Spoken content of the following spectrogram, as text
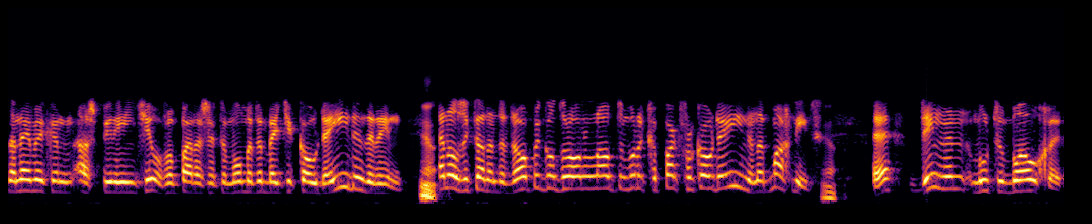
dan neem ik een aspirintje of een paracetamol met een beetje codeïne erin. Ja. En als ik dan aan de dopingcontrole loop, dan word ik gepakt voor codeïne. Dat mag niet. Hè? Dingen moeten mogen.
